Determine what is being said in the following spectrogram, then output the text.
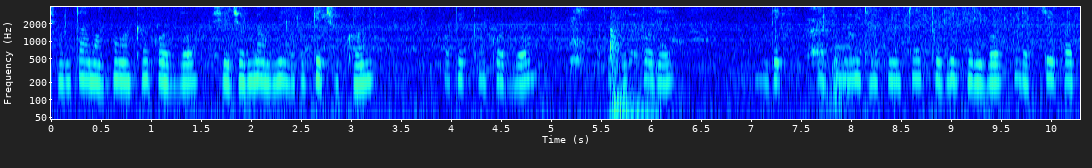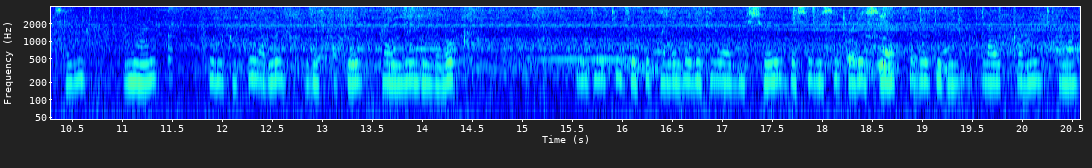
ঝোলটা মাখা মাখা করব, সেজন্য আমি আরও কিছুক্ষণ অপেক্ষা করব। এরপরে দেখ, এখন আমি ঢাকনাটা তুলে ফেলব। দেখতেই পাচ্ছেন, আমার ফুলকপি আলু রেসিপির ফাইনাল লুক ভিডিওটি যদি ভালো লেগে থাকে, অবশ্যই বেশি বেশি করে শেয়ার করে দিবেন। লাইক কমেন্ট অ্যান্ড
